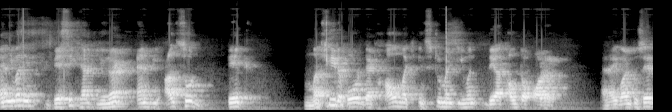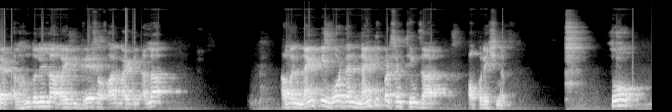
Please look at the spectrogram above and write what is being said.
and even in basic health unit. And we also take monthly report that how much instrument even they are out of order. And I want to say that Alhamdulillah, by the grace of Almighty Allah, our 90 more than 90% things are operational so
